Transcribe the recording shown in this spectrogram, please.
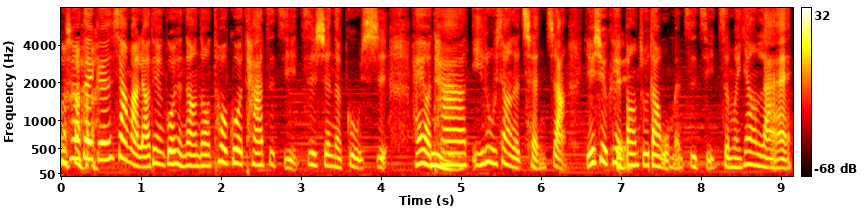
我希望在跟下马聊天的过程当中，透过他自己自身的故事，还有他一路上的成长，嗯、也许可以帮助到我们自己，怎么样来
